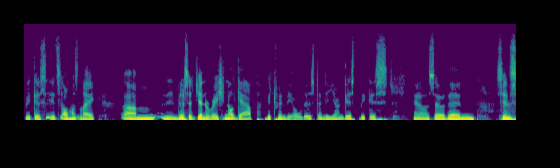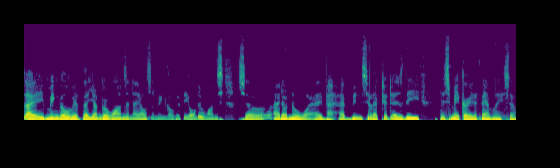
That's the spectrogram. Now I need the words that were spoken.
because it's almost like um, there's a generational gap between the oldest and the youngest because you know. So then, since I mingle with the younger ones and I also mingle with the older ones, so I don't know why I've, I've been selected as the peacemaker in the family. So.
